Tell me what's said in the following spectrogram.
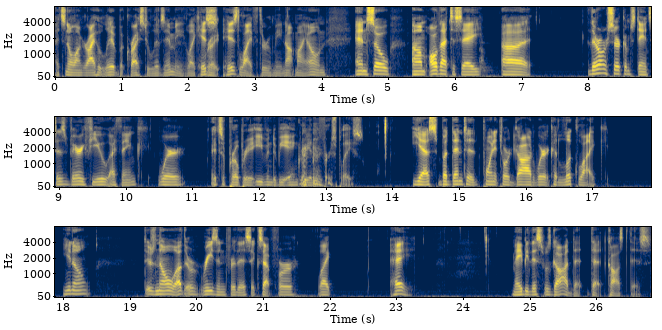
it's no longer I who live, but Christ who lives in me. Like his Right. his life through me, not my own. And so, um, all that to say, uh, there are circumstances, very few, I think, where It's appropriate even to be angry in the first place. yes, but then to point it toward God, where it could look like, you know, there's no other reason for this except for like, hey, maybe this was God that that caused this,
